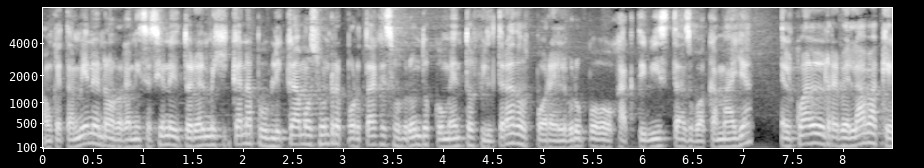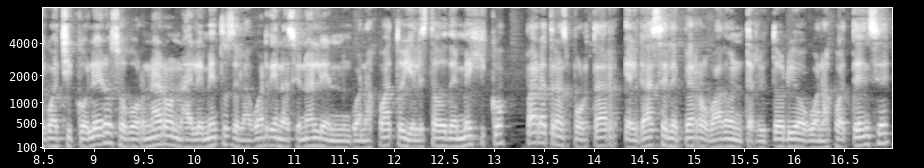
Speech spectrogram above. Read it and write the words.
Aunque también en la Organización Editorial Mexicana publicamos un reportaje sobre un documento filtrado por el grupo activistas Guacamaya el cual revelaba que guachicoleros sobornaron a elementos de la Guardia Nacional en Guanajuato y el Estado de México para transportar el gas LP robado en territorio guanajuatense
